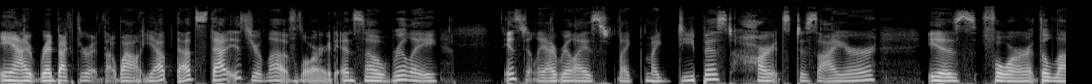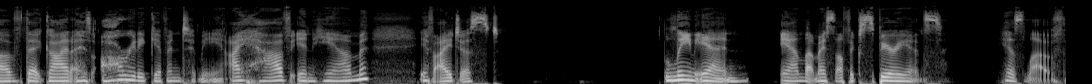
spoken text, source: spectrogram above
and I read back through it and thought, wow, yep, that's, that is your love, Lord. And so really, instantly I realized like my deepest heart's desire is for the love that God has already given to me. I have in Him if I just lean in and let myself experience His love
